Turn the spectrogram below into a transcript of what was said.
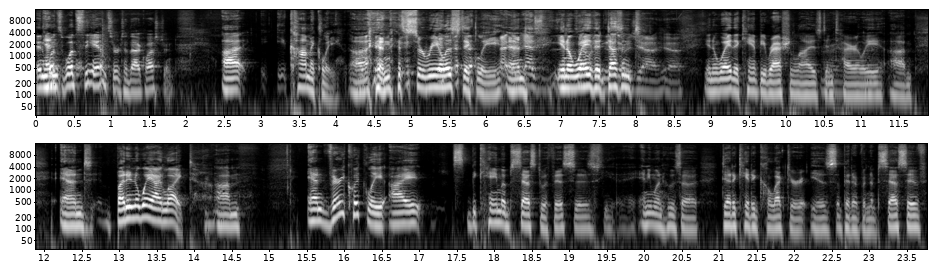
and, and, what's what's the answer to that question? Uh, comically uh, and surrealistically, and in a way that doesn't, yeah, yeah. in a way that can't be rationalized right. entirely. Um, and but in a way I liked. Mm-hmm. Um, and very quickly I became obsessed with this. As anyone who's a dedicated collector is a bit of an obsessive.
